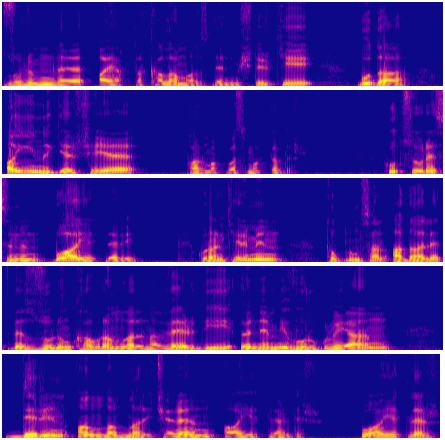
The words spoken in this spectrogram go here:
zulümle ayakta kalamaz denmiştir ki bu da aynı gerçeğe parmak basmaktadır. Hud suresinin bu ayetleri Kur'an-ı Kerim'in toplumsal adalet ve zulüm kavramlarına verdiği önemi vurgulayan derin anlamlar içeren ayetlerdir. Bu ayetler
